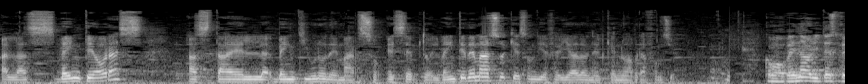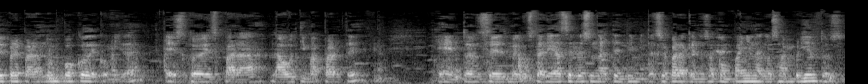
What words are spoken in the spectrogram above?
a las 20 horas hasta el 21 de marzo, excepto el 20 de marzo, que es un día feriado en el que no habrá función. Como ven, ahorita estoy preparando un poco de comida. Esto es para la última parte. Entonces me gustaría hacerles una atenta invitación para que nos acompañen a los hambrientos.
